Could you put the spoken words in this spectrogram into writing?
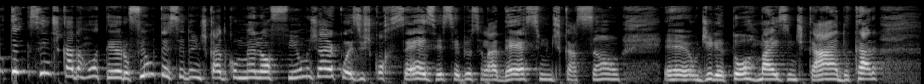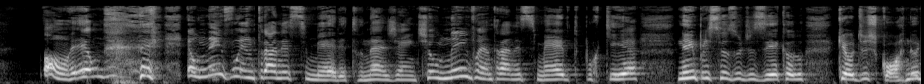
não tem que ser indicado a roteiro. O filme ter sido indicado como melhor filme já é coisa. Scorsese recebeu, sei lá, décima indicação, é, o diretor mais indicado, cara. Bom, eu, eu nem vou entrar nesse mérito, né, gente? Eu nem vou entrar nesse mérito, porque nem preciso dizer que eu, que eu discordo. Eu,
